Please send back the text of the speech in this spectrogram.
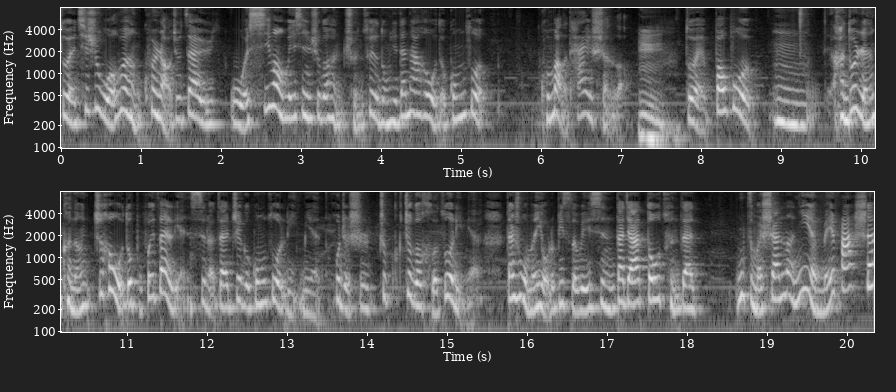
对，其实我会很困扰，就在于我希望微信是个很纯粹的东西，但它和我的工作。捆绑的太深了，嗯，对，包括嗯，很多人可能之后我都不会再联系了，在这个工作里面，或者是这这个合作里面，但是我们有了彼此的微信，大家都存在，你怎么删呢？你也没法删，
